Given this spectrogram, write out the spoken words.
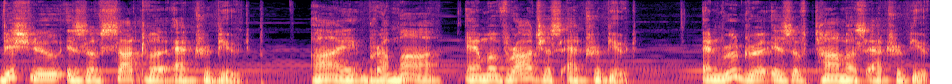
Vishnu is of sattva attribute. I, Brahma, am of rajas attribute, and Rudra is of tamas attribute.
